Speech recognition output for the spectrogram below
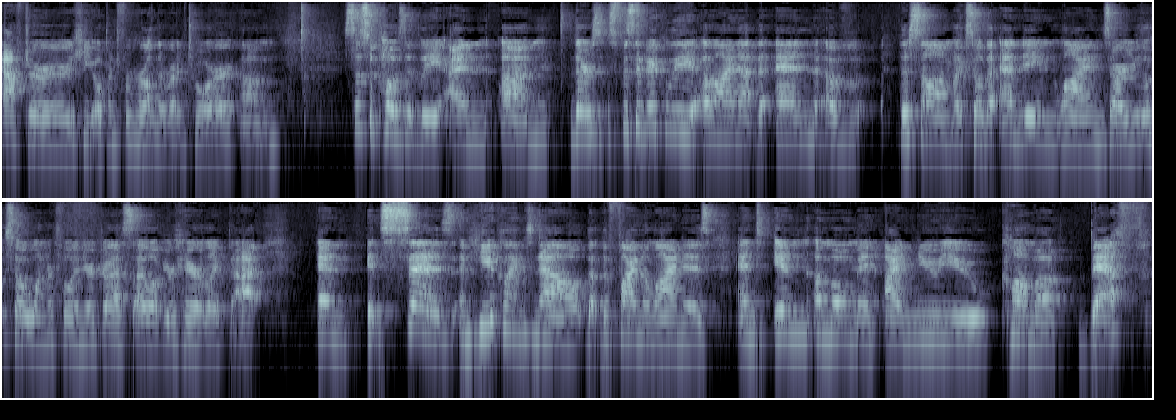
after he opened for her on the Red Tour. Um, so supposedly, and um, there's specifically a line at the end of the song, like so the ending lines are "You look so wonderful in your dress. I love your hair like that." And it says, and he claims now that the final line is, "And in a moment I knew you, comma Beth,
